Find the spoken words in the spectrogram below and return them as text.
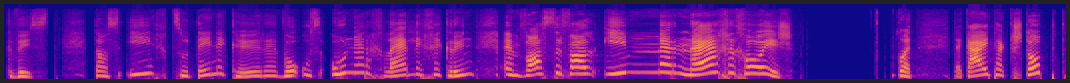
gewusst, dass ich zu denen gehöre, wo aus unerklärlichen Gründen ein Wasserfall immer näher gekommen ist. Gut, der Guide hat gestoppt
